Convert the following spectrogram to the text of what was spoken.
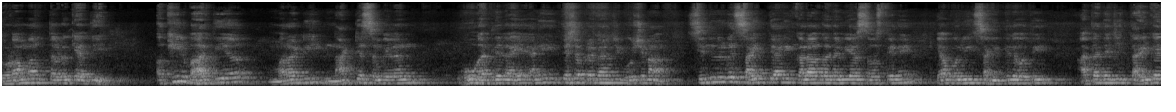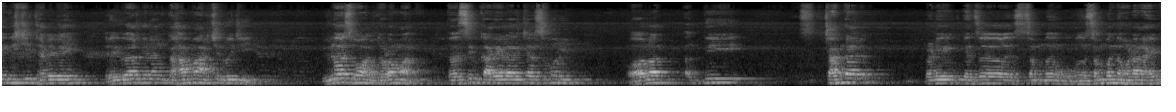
दोडामार्ग तालुक्यातील अखिल भारतीय मराठी नाट्य संमेलन होऊ घातलेलं आहे आणि तशा प्रकारची घोषणा सिंधुदुर्ग साहित्य आणि कला अकादमी या संस्थेने यापूर्वी सांगितलेले होते. आता त्याची तारीखही निश्चित झालेली आहे. रविवार दिनांक दहा मार्च रोजी विलास हॉल दोडामार तहसील कार्यालयाच्या समोरील हॉलात अगदी शानदारपणे त्याचं संब संबंध होणार आहे.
